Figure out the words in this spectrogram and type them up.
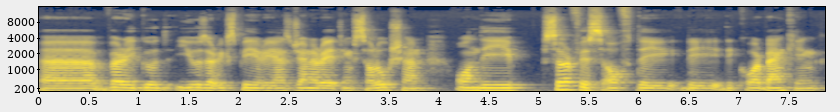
uh, very good user experience generating solution on the surface of the the, the core banking.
